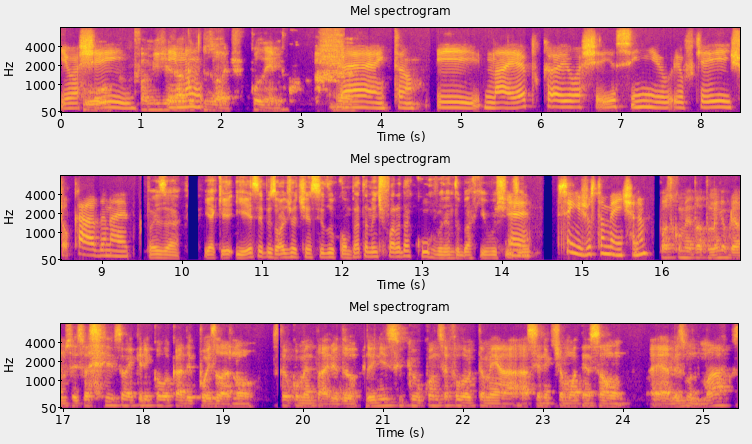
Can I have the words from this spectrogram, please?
E eu achei O famigerado e não- episódio polêmico. É, então. E na época eu achei assim, eu, eu fiquei chocada na época. Pois é. E, aqui, e esse episódio já tinha sido completamente fora da curva dentro do Arquivo X. É. né? Sim, justamente, né? Posso comentar também, Gabriel? Não sei se você, vai querer colocar depois lá no seu comentário do, do início, que quando você falou que também a, a cena que chamou a atenção é a mesma do Marcos.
